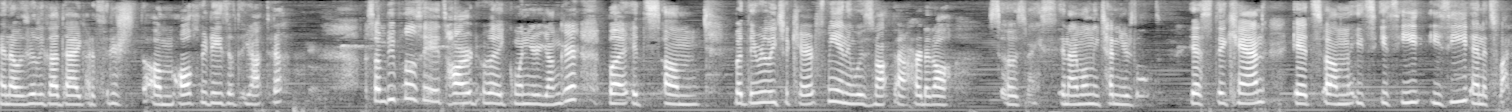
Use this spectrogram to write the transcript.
And I was really glad that I got to finish um, all three days of the yatra. Some people say it's hard, like when you're younger, but it's, um, but they really took care of me, and it was not that hard at all. So it's nice, and I'm only 10 years old. Yes, they can. It's, um, it's, it's e easy and it's fun.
